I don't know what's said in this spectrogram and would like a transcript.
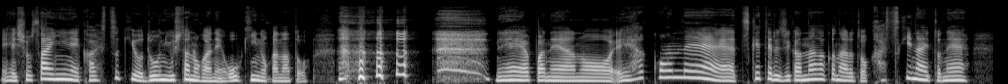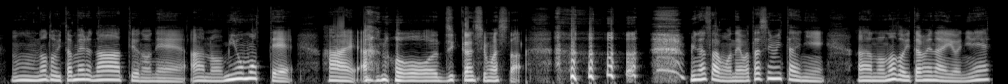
えー、書斎にね、加湿器を導入したのがね、大きいのかなと。ねやっぱね、あの、エアコンね、つけてる時間長くなると加湿器ないとね、うん、喉痛めるなーっていうのね、あの、身をもって、はい、あの、実感しました。皆さんもね、私みたいに、あの、喉痛めないようにね、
